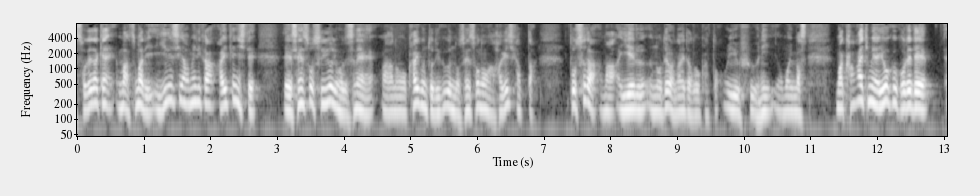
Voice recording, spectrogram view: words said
それだけ、まあ、つまりイギリスやアメリカ相手にして戦争するよりもですねあの海軍と陸軍の戦争の方が激しかったとすら、まあ、言えるのではないだろうかというふうに思います。まあ、考えてみればよくこれで、え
